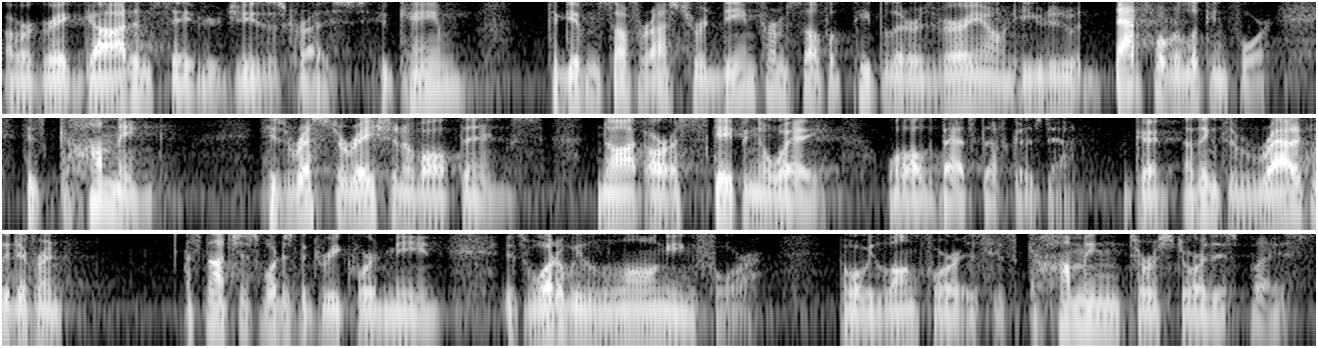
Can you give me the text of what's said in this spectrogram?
of our great God and Savior, Jesus Christ, who came to give himself for us, to redeem for himself a people that are his very own, eager to do it. That's what we're looking for. His coming, his restoration of all things, not our escaping away while all the bad stuff goes down. Okay? I think it's a radically different it's not just what does the Greek word mean, it's what are we longing for? And what we long for is his coming to restore this place,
